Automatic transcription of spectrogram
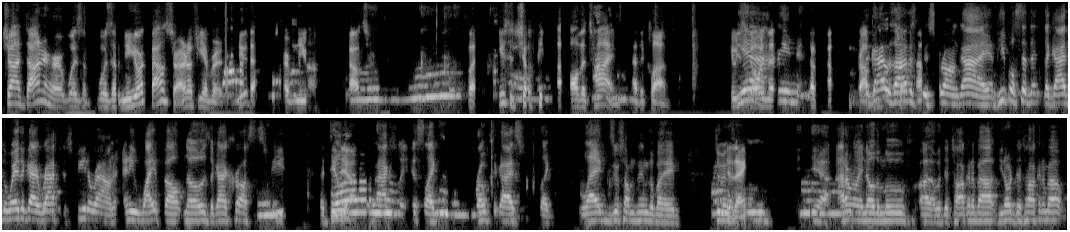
John Danaher was a, was a New York bouncer. I don't know if you ever knew that, or New York bouncer, but he used to choke people all the time at the club. He go yeah. in the, I mean, the guy was obviously a strong guy, and people said that the guy, the way the guy wrapped his feet around, any white belt knows the guy crossed his feet. The deal Yeah. actually just like broke the guy's like legs or something the way doing His ankle. Yeah, I don't really know the move uh, what they're talking about. You know what they're talking about?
